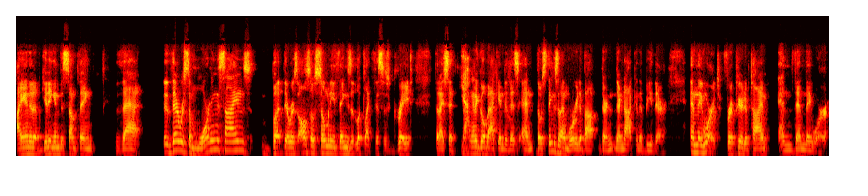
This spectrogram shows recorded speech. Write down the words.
I ended up getting into something that there were some warning signs, but there was also so many things that looked like this is great that I said, yeah, I'm going to go back into this. And those things that I'm worried about, they're they're not going to be there. And they weren't for a period of time, and then they were.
